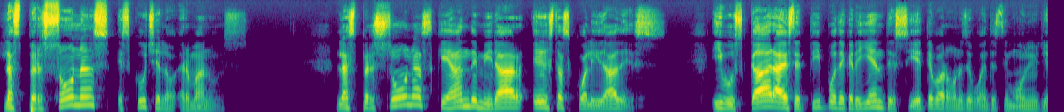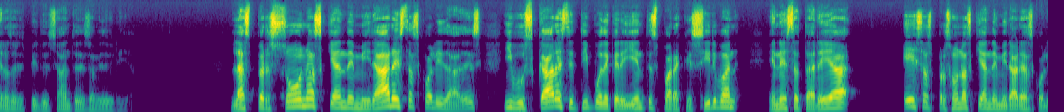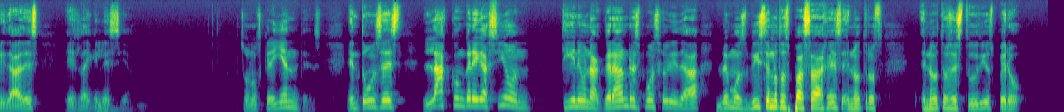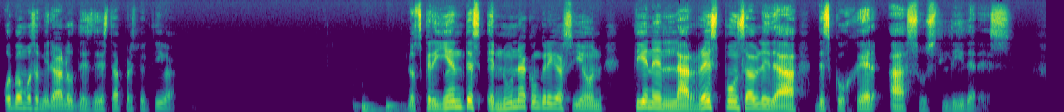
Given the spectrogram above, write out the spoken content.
Las personas, escúchelo, hermanos, las personas que han de mirar estas cualidades y buscar a este tipo de creyentes, siete varones de buen testimonio llenos del Espíritu Santo y de sabiduría. Las personas que han de mirar estas cualidades y buscar a este tipo de creyentes para que sirvan en esta tarea, esas personas que han de mirar esas cualidades es la iglesia. Son los creyentes. Entonces, la congregación tiene una gran responsabilidad. Lo hemos visto en otros pasajes, en otros en otros estudios, pero hoy vamos a mirarlo desde esta perspectiva. Los creyentes en una congregación tienen la responsabilidad de escoger a sus líderes.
